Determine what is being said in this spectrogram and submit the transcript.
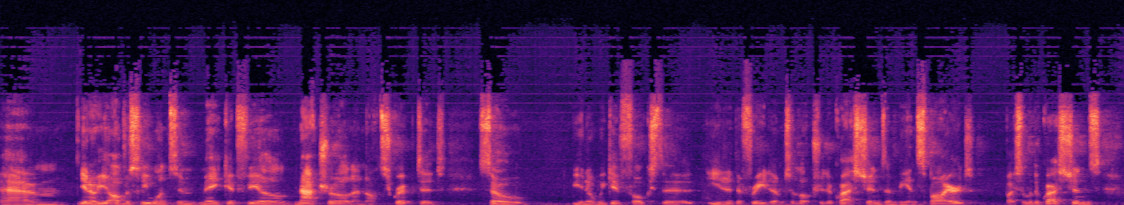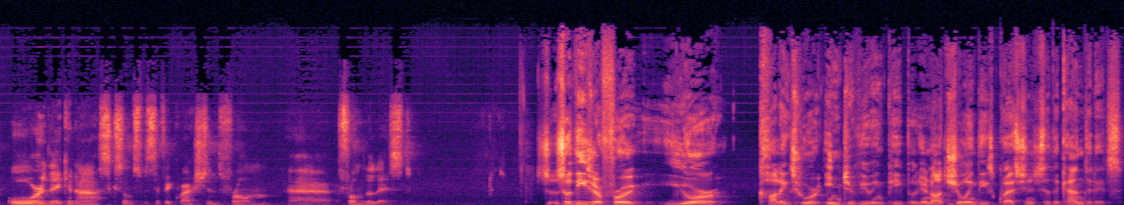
Um, you know, you obviously want to make it feel natural and not scripted. So, you know, we give folks the either the freedom to look through the questions and be inspired by some of the questions, or they can ask some specific questions from uh, from the list. So, so these are for your colleagues who are interviewing people. You're not showing these questions to the candidates.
